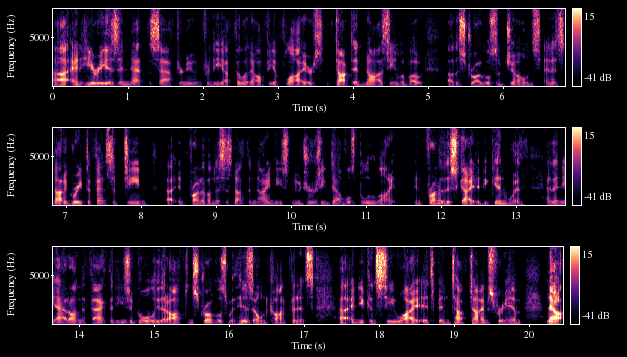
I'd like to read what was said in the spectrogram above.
Uh, and here he is in net this afternoon for the uh, Philadelphia Flyers. We've talked ad nauseum about uh, the struggles of Jones, and it's not a great defensive team in front of him. This is not the 90s New Jersey Devils blue line in front of this guy to begin with. And then you add on the fact that he's a goalie that often struggles with his own confidence, uh, and you can see why it's been tough times for him. Now,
